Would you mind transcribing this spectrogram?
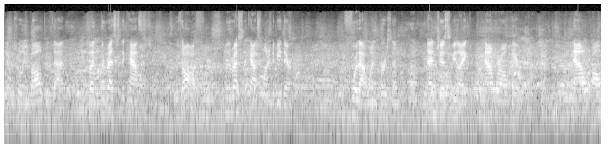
that was really involved with that, but the rest of the cast was off. But the rest of the cast wanted to be there for that one person and just be like, now we're all here. Now we're all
